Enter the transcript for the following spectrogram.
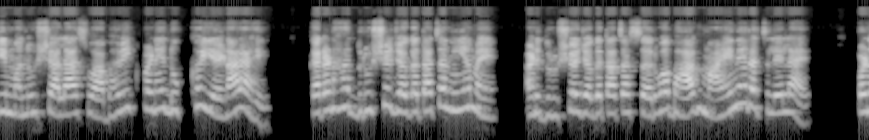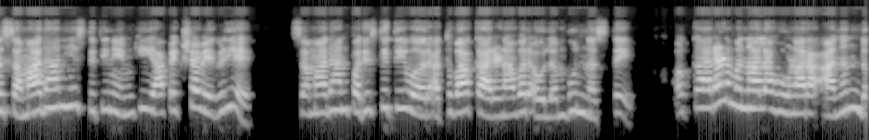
की मनुष्याला स्वाभाविकपणे दुःख येणार आहे. कारण हा दृश्य जगताचा नियम आहे आणि दृश्य जगताचा सर्व भाग मायेने रचलेला आहे. पण समाधान ही स्थिती नेमकी यापेक्षा वेगळी आहे. समाधान परिस्थितीवर अथवा कारणावर अवलंबून नसते. अकारण मनाला होणारा आनंद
